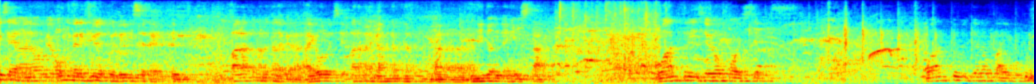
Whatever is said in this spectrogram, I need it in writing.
Every say, now we're only very few that were really selective. Para to ano talaga, I always say, para ka naghahanap ng uh, needle in a haystack. One three zero four six. One two zero five two.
